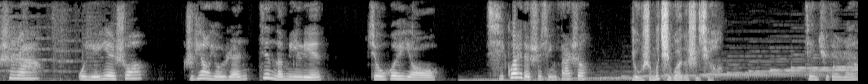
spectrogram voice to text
是啊，我爷爷说，只要有人进了密林，就会有奇怪的事情发生。有什么奇怪的事情？进去的人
